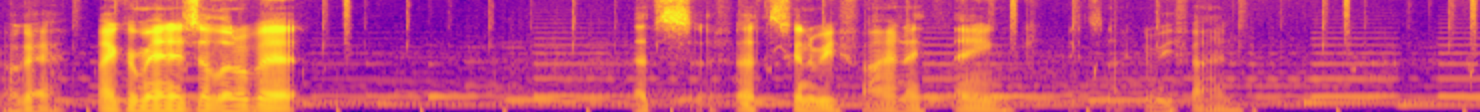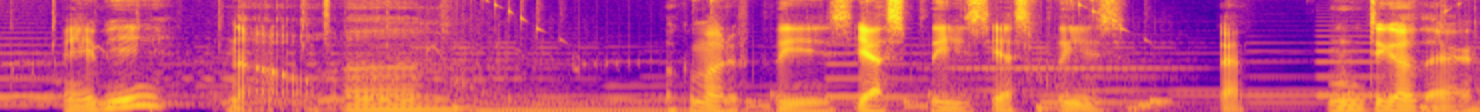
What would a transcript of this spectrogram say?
Okay, micromanage a little bit. That's that's gonna be fine. I think it's not gonna be fine. Maybe? No. Um, locomotive, please. Yes, please. Yes, please. Okay, need to go there.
